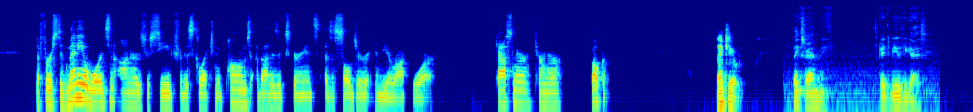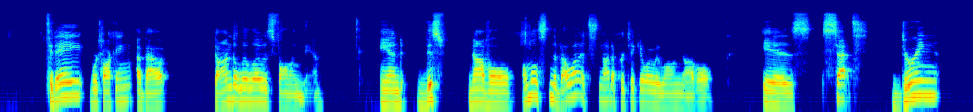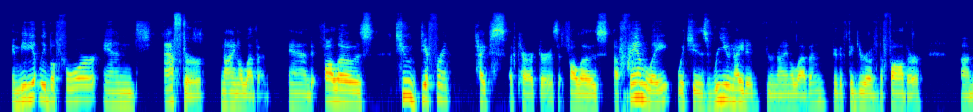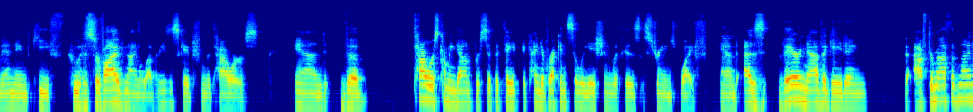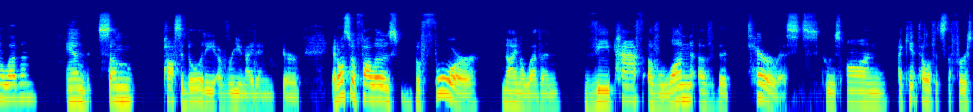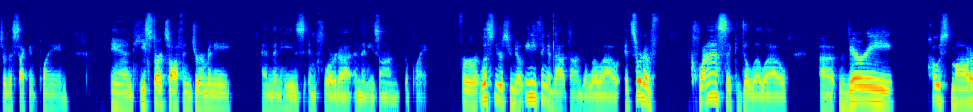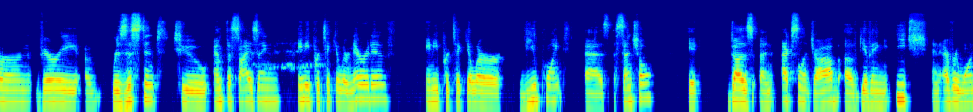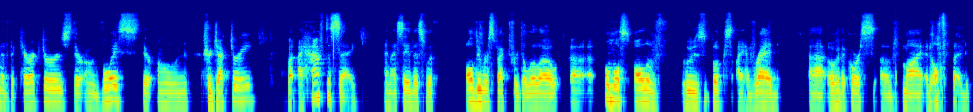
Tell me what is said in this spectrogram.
the first of many awards and honors received for this collection of poems about his experience as a soldier in the Iraq War. Castner, Turner, welcome. Thank you. Thanks for having me. It's great to be with you guys. Today, we're talking about Don DeLillo's Falling Man. And this novel, almost novella, it's not a particularly long novel, is set during, immediately before, and after 9 11. And it follows two different types of characters. It follows a family which is reunited through 9 11 through the figure of the father, a man named Keith, who has survived 9 11. He's escaped from the towers. And the towers coming down precipitate a kind of reconciliation with his estranged wife. And as they're navigating the aftermath of 9 11 and some possibility of reuniting their, it also follows before 9 11 the path of one of the terrorists who's on, I can't tell if it's the first or the second plane. And he starts off in Germany and then he's in Florida and then he's on the plane for listeners who know anything about Don DeLillo, it's sort of classic DeLillo, uh, very postmodern, very uh, resistant to emphasizing any particular narrative, any particular viewpoint as essential. It does an excellent job of giving each and every one of the characters their own voice, their own trajectory. But I have to say, and I say this with all due respect for DeLillo, uh, almost all of whose books I have read uh, over the course of my adulthood,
